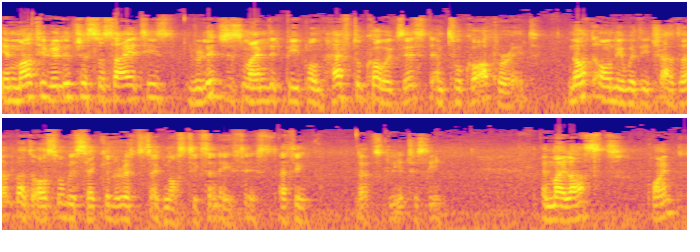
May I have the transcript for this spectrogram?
in multi religious societies, religious minded people have to coexist and to cooperate, not only with each other, but also with secularists, agnostics, and atheists. I think that's clear to see. And my last point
